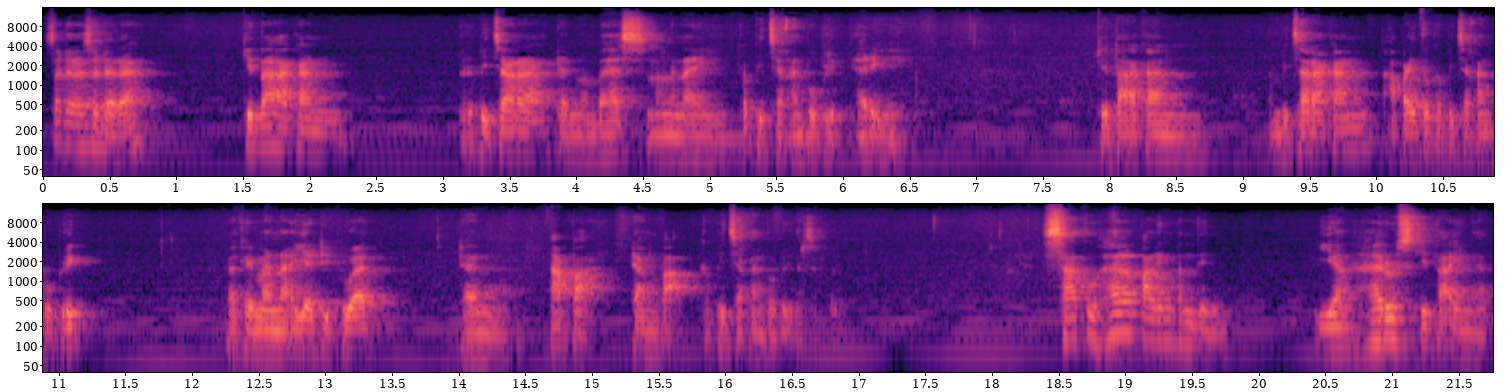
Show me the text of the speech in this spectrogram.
Saudara-saudara, kita akan berbicara dan membahas mengenai kebijakan publik hari ini. Kita akan membicarakan apa itu kebijakan publik, bagaimana ia dibuat, dan apa dampak kebijakan publik tersebut. Satu hal paling penting yang harus kita ingat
